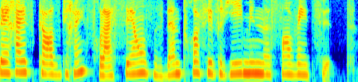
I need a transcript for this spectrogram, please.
Thérèse Casgrain sur la séance du 23 février 1928.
